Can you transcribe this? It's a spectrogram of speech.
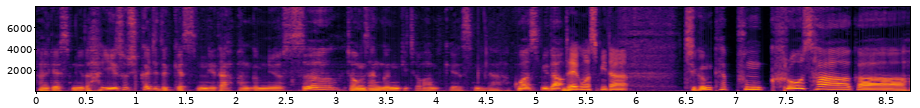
알겠습니다. 이 소식까지 듣겠습니다. 방금 뉴스 정상근 기자와 함께했습니다. 고맙습니다. 네, 고맙습니다. 지금 태풍 크로사가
